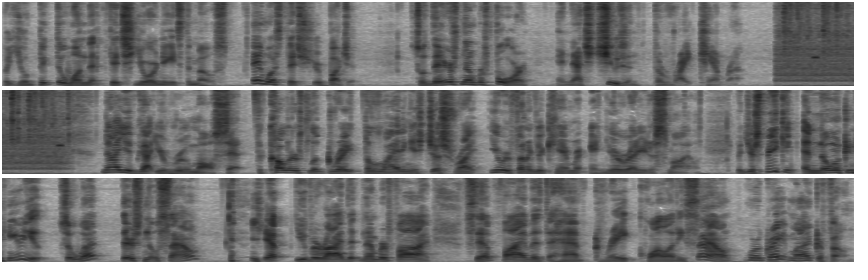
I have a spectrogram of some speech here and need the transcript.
but you'll pick the one that fits your needs the most and what fits your budget. So there's number four, and that's choosing the right camera. Now you've got your room all set. The colors look great, the lighting is just right, you're in front of your camera, and you're ready to smile. But you're speaking and no one can hear you. So what? There's no sound? yep, you've arrived at number five. Step five is to have great quality sound or a great microphone.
